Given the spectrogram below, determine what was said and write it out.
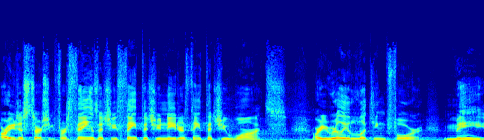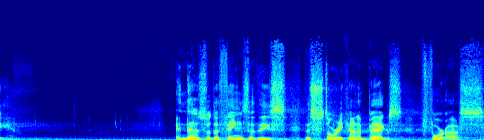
Or are you just searching for things that you think that you need or think that you want? Are you really looking for me? And those are the things that these, this story kind of begs for us.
